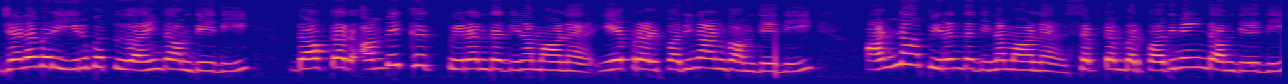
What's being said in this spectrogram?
ஜனவரி இருபத்தி ஐந்தாம் தேதி டாக்டர் அம்பேத்கர் பிறந்த தினமான ஏப்ரல் பதினான்காம் தேதி அண்ணா பிறந்த தினமான செப்டம்பர் பதினைந்தாம் தேதி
